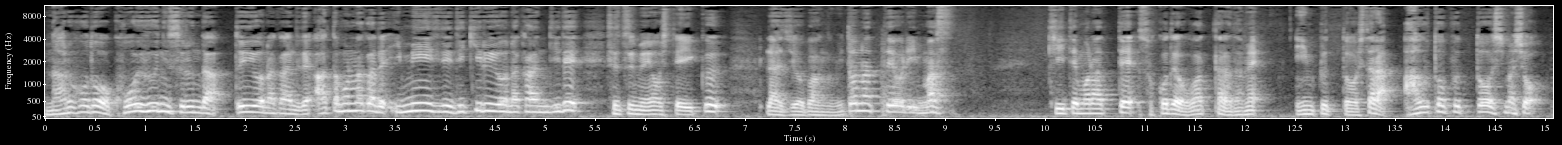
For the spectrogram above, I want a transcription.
なるほど、こういう風にするんだというような感じで、頭の中でイメージでできるような感じで説明をしていくラジオ番組となっております。聞いてもらってそこで終わったらダメ。インプットをしたらアウトプットをしましょう。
